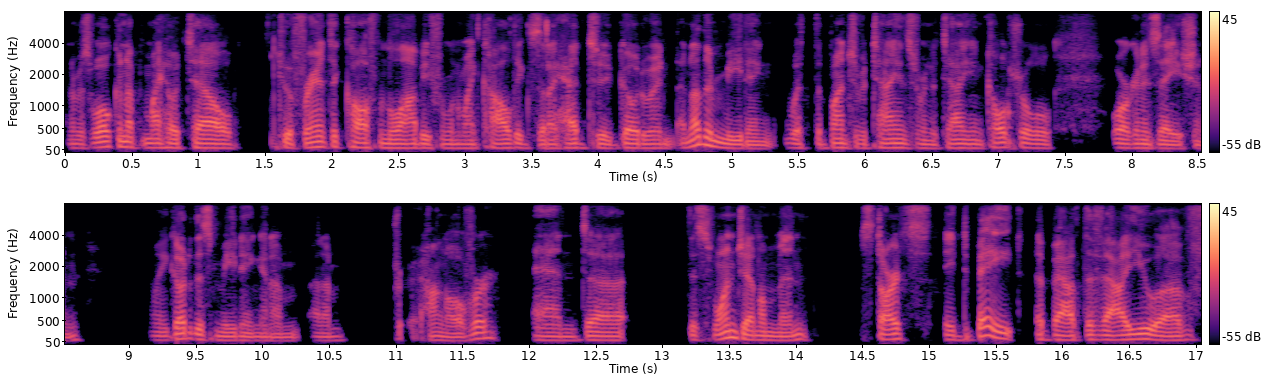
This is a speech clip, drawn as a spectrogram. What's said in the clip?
And I was woken up in my hotel to a frantic call from the lobby from one of my colleagues that I had to go to an, another meeting with a bunch of Italians from an Italian cultural organization. And we go to this meeting, and I'm and I'm hungover, and uh, this one gentleman starts a debate about the value of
